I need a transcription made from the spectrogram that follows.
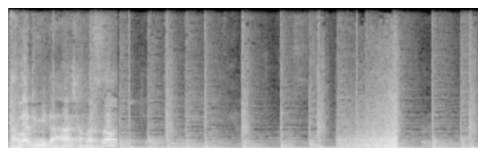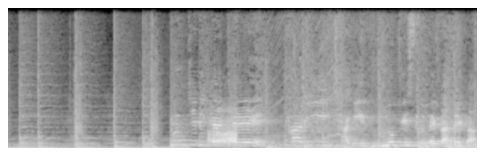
잡아줍니다. 잡았어? 주먹찌르기 할때 팔이 자기 눈높이 있으면 될까 안 될까?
